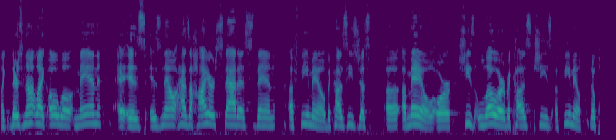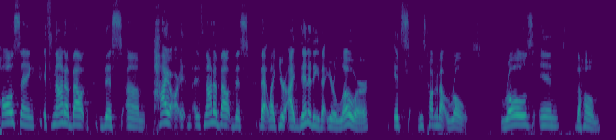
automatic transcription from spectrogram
Like there's not like, oh well, man is is now has a higher status than a female because he's just a, a, male or she's lower because she's a female. No, Paul's saying it's not about this um, higher. It's not about this that like your identity that you're lower. It's he's talking about roles, roles in the home.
